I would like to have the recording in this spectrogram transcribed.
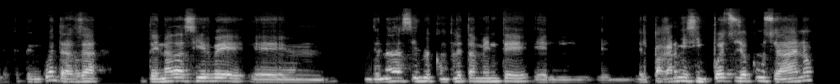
lo que te encuentras, o sea, de nada sirve eh, de nada sirve completamente el, pagar mis impuestos yo como ciudadano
